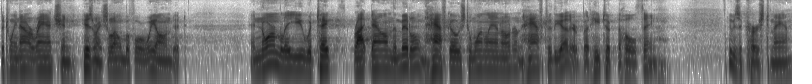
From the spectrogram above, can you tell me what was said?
between our ranch and his ranch long before we owned it. And normally you would take right down the middle, and half goes to one landowner and half to the other, but he took the whole thing. He was a cursed man.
